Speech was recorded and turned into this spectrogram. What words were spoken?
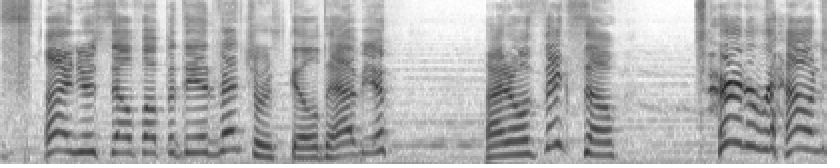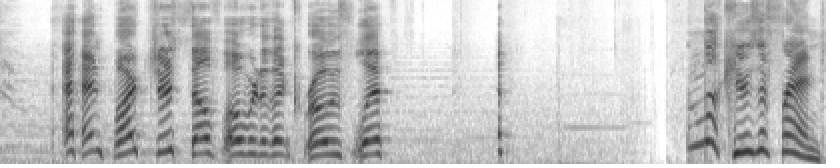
Sign yourself up at the Adventurers Guild, have you? I don't think so. Turn around and march yourself over to the crow's lift. Look, here's a friend.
